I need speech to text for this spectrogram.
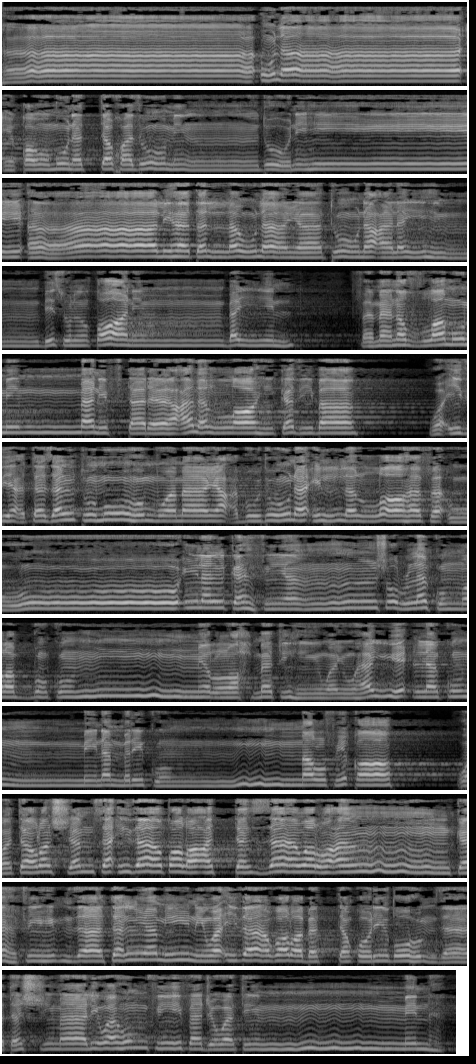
هؤلاء قوم اتخذوا من دونه آلهة لولا ياتون عليهم بسلطان بين. فمن الظلم ممن افترى على الله كذباً. وإذ اعتزلتموهم وما يعبدون إلا الله فأووا إلى الكهف ينشر لكم ربكم من رحمته ويهيئ لكم من أمركم مرفقاً وترى الشمس إذا طلعت تزاور عن كهفهم ذات اليمين وإذا غربت تقرضهم ذات الشمال وهم في فجوة منه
